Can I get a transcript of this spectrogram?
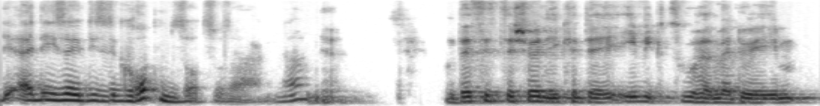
äh, diese, diese Gruppen sozusagen. Ne? Ja. Und das ist das Schöne, ich könnte ewig zuhören, weil du eben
